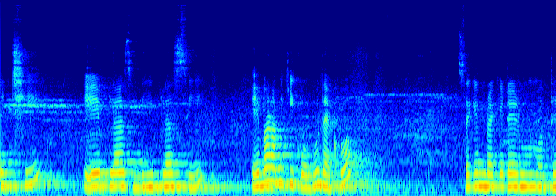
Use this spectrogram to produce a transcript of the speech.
লিখছি A plus B plus C এবার আমি কি করব দেখো? সেকেন্ড ব্র্যাকেটের মধ্যে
